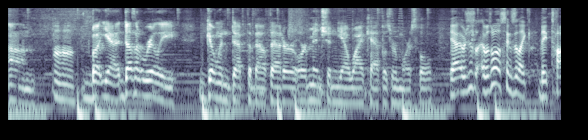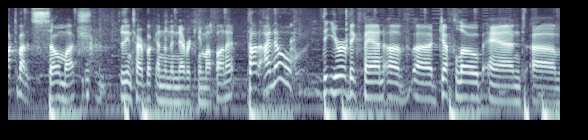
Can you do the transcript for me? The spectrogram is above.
Um, But yeah, it doesn't really go in depth about that or, or mention yeah why Cap was remorseful. Yeah, it was just it was one of those things that like they talked about it so much through the entire book, and then they never came up on it. Todd, I know that you're a big fan of uh, Jeph Loeb and um,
